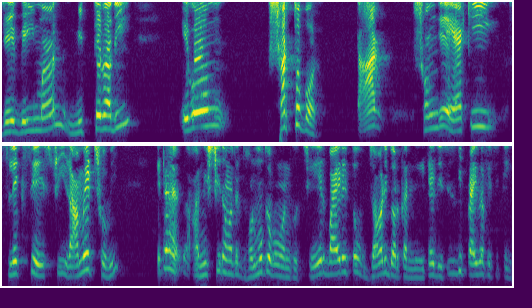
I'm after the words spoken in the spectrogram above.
যে বেইমান মিথ্যেবাদী এবং স্বার্থপর, তার সঙ্গে একই ফ্লেক্সে শ্রী রামের ছবি এটা নিশ্চিত আমাদের ধর্মকে অপমান করছে। এর বাইরে তো যাওয়ারই দরকার নেই। এটাই this is the privacy thing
